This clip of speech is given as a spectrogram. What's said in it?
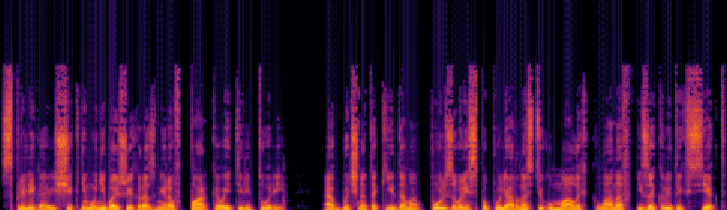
с прилегающей к нему небольших размеров парковой территорией. Обычно такие дома пользовались популярностью у малых кланов и закрытых сект.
